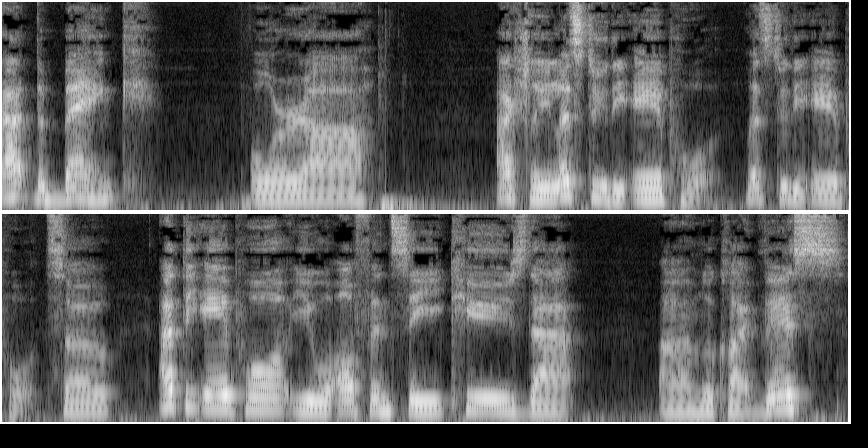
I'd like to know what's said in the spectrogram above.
at the bank or uh, actually let's do the airport. Let's do the airport. So at the airport, you will often see queues that um, look like this,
